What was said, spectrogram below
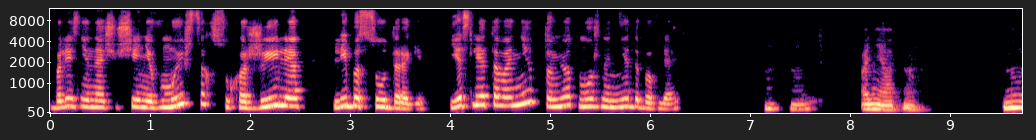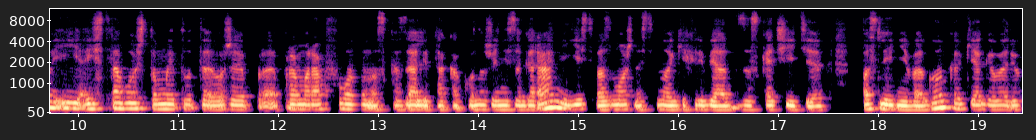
болезненные ощущения в мышцах, в сухожилиях, либо судороги. Если этого нет, то мед можно не добавлять. Понятно. Ну и из того, что мы тут э, уже про, про марафон сказали, так как он уже не за горами, есть возможность многих ребят заскочить э, в последний вагон, как я говорю.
